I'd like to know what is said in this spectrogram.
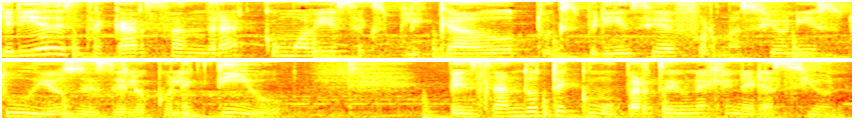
Quería destacar, Sandra, cómo habías explicado tu experiencia de formación y estudios desde lo colectivo, pensándote como parte de una generación.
